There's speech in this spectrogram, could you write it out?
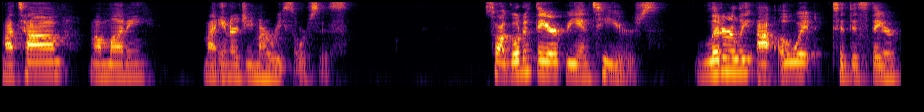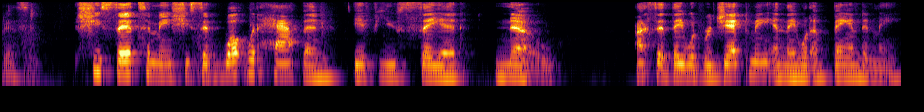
my time, my money, my energy, my resources. So I go to therapy in tears. Literally, I owe it to this therapist. She said to me, She said, What would happen if you said no? I said, They would reject me and they would abandon me.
